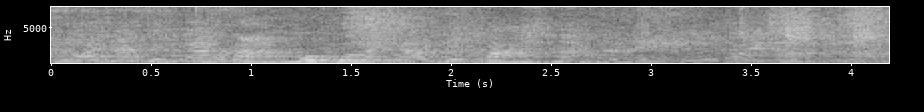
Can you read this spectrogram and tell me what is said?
359 บาท 690 บาทค่ะ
